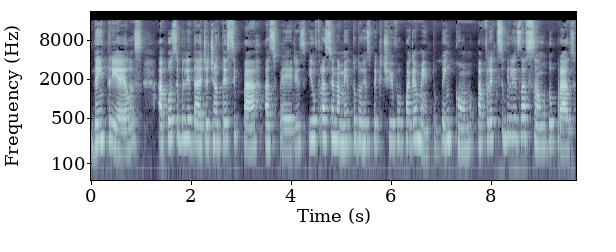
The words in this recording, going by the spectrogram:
Dentre elas, a possibilidade de antecipar as férias e o fracionamento do respectivo pagamento, bem como a flexibilização do prazo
